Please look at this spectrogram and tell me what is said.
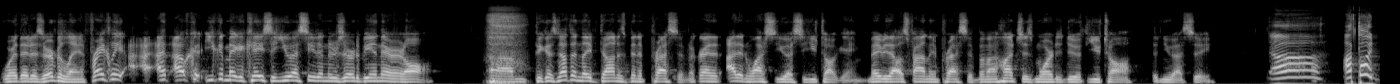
where they deserve to land. Frankly, I, I, I you could make a case that USC didn't deserve to be in there at all. Um, because nothing they've done has been impressive. Now, granted, I didn't watch the USC Utah game. Maybe that was finally impressive, but my hunch is more to do with Utah than USC. Uh, I thought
